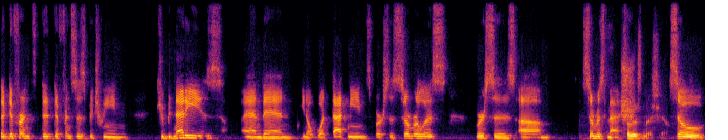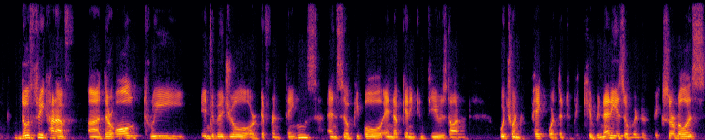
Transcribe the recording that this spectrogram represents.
the different the differences between kubernetes and then you know what that means versus serverless versus um, service mesh service mesh. Yeah. so those three kind of uh, they're all three individual or different things and so people end up getting confused on which one to pick whether to pick kubernetes or whether to pick serverless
